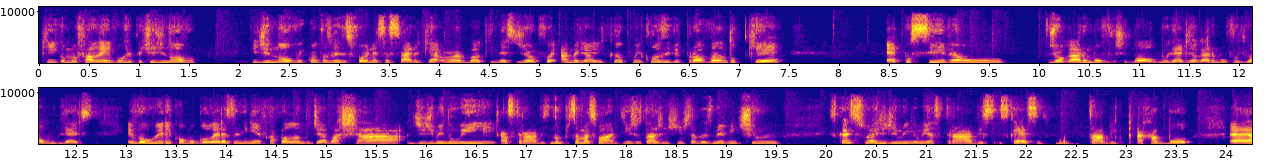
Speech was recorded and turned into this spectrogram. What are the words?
Que, como eu falei, vou repetir de novo, e de novo, e quantas vezes for necessário, que a Roebuck nesse jogo foi a melhor em campo, inclusive provando que é possível jogar um bom futebol, mulheres jogarem um bom futebol, mulheres evoluírem como goleiras e ninguém ficar falando de abaixar, de diminuir as traves. Não precisa mais falar disso, tá, gente? A gente tá em 2021. Esquece isso aí de diminuir as traves. Esquece, sabe? Acabou. É,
